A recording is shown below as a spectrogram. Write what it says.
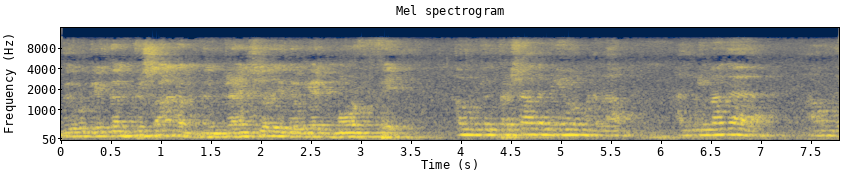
we will give them prasadam and gradually they'll get more faith. அவங்களுக்கு பிரசாதம் விநியோகம் பண்ணலாம் அது மூலியமாக அவங்க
